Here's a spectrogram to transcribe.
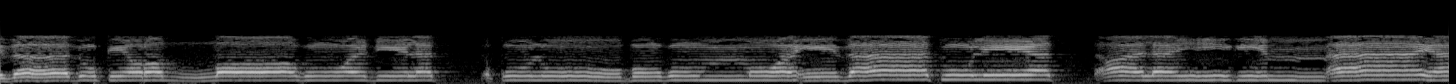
إذا ذكر الله وجلت قلوبهم وإذا تليت عليهم آياته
